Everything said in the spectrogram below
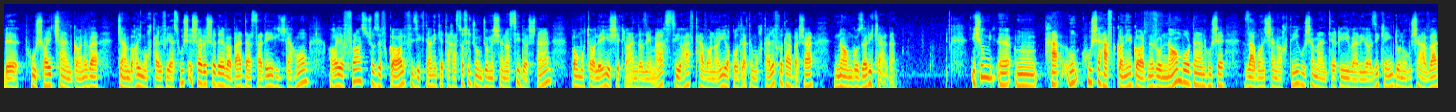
به هوش های چندگانه و جنبه های مختلفی از هوش اشاره شده و بعد در سده 18 هم آقای فرانس جوزف گال فیزیکدانی که تخصص جمجمه شناسی داشتند با مطالعه شکل و اندازه مغز 37 توانایی یا قدرت مختلف رو در بشر نامگذاری کردند ایشون اون هوش هفتگانه گاردنر رو نام بردن هوش زبان شناختی هوش منطقی و ریاضی که این دو هوش اول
